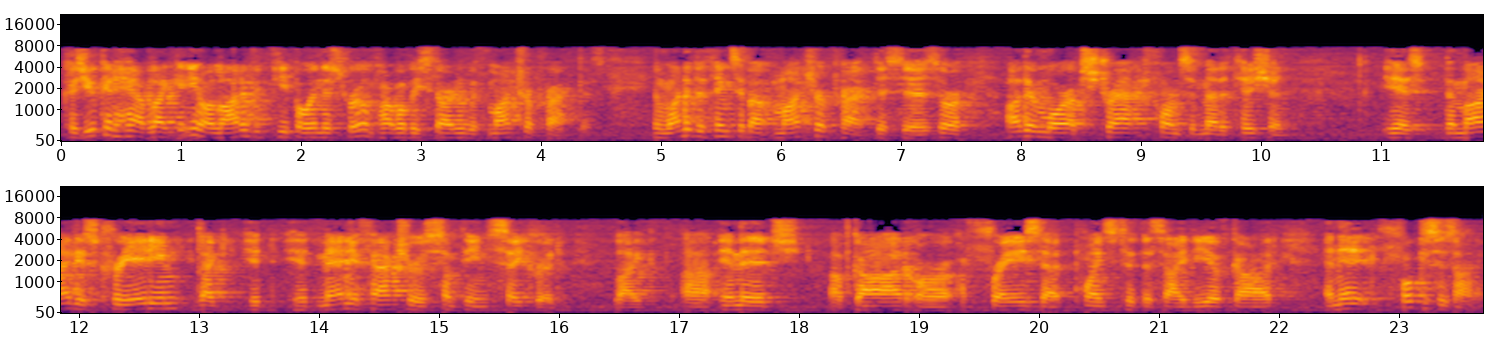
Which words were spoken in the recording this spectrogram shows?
Because you can have, like, you know, a lot of people in this room probably started with mantra practice. And one of the things about mantra practices or other more abstract forms of meditation is the mind is creating, like, it, it manufactures something sacred, like uh, image of God or a phrase that points to this idea of God, and then it focuses on it.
